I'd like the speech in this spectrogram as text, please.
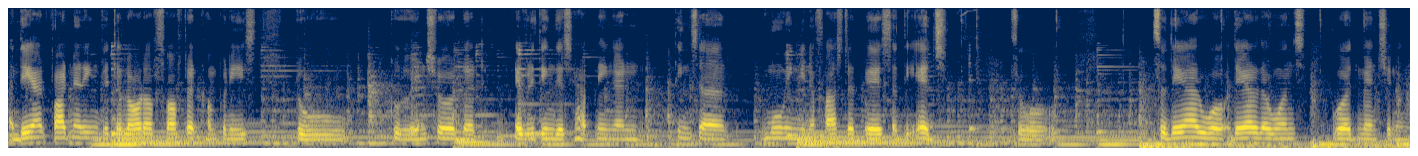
and they are partnering with a lot of software companies to to ensure that everything is happening and things are moving in a faster pace at the edge. So so they are they are the ones worth mentioning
